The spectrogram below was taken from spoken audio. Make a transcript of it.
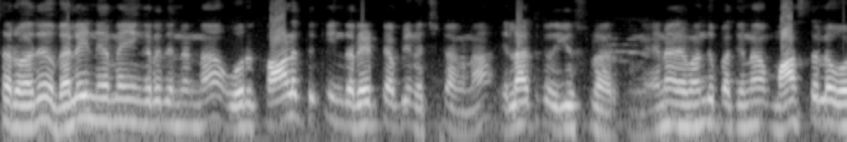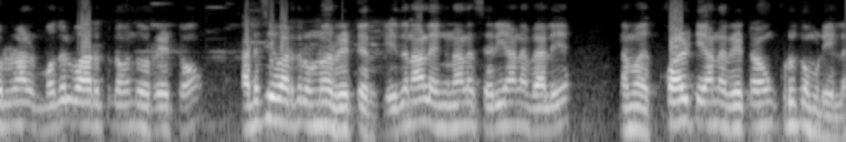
சார் அது விலை நிர்ணயங்கிறது என்னன்னா ஒரு காலத்துக்கு இந்த ரேட் அப்படின்னு வச்சுட்டாங்கன்னா எல்லாத்துக்கும் யூஸ்ஃபுல்லாக இருக்குங்க. ஏன்னா வந்து பார்த்தீங்கன்னா மாசத்துல ஒரு நாள் முதல் வாரத்தில் வந்து ஒரு ரேட்டும் கடைசி வாரத்தில் இன்னொரு ரேட் இருக்குது இதனால் எங்களால் சரியான வேலையை நம்ம குவாலிட்டியான ரேட்டாகவும் கொடுக்க முடியல.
